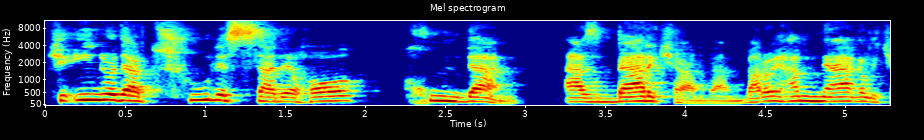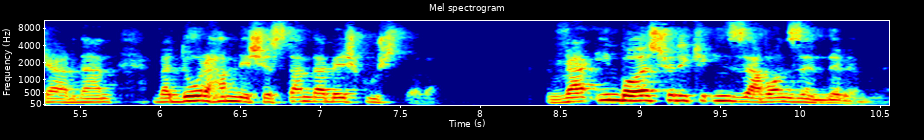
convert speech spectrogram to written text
که این رو در طول صده ها خوندن از بر کردن برای هم نقل کردن و دور هم نشستن و بهش گوش دادن. و این باعث شده که این زبان زنده بمونه.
